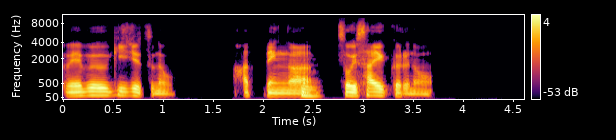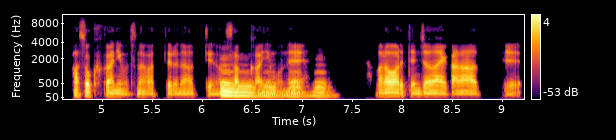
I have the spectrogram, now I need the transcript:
ェブ技術の発展うがん、そういうサイクルの加速化にもつながってるなっていうのうんはサッカーにもね、うんうんうん現れてんじゃないかなって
